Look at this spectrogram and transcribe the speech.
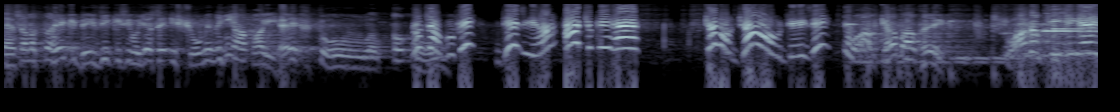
ऐसा लगता है कि डेजी किसी वजह से इस शो में नहीं आ पाई है तो रुक जाओ गुफी डेजी यहाँ आ चुकी है। चलो जाओ डेजी वाह क्या बात है। स्वागत कीजिए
